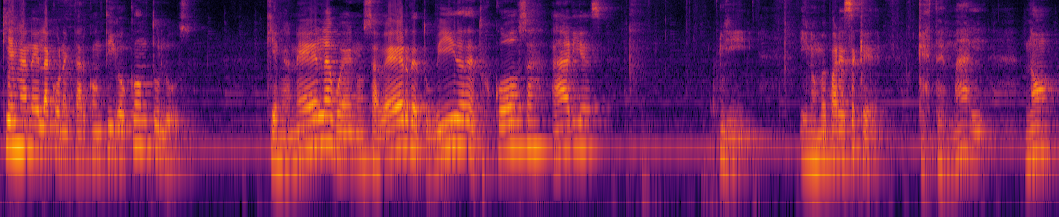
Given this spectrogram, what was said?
quien anhela conectar contigo con tu luz, quien anhela, bueno, saber de tu vida, de tus cosas, áreas, y, y no me parece que, que estés mal, no,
